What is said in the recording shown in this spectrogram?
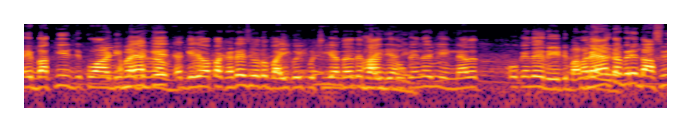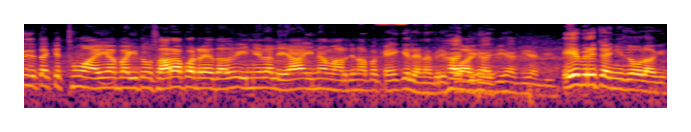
ਇਹ ਬਾਕੀ ਕੁਆਲਿਟੀ ਮੈਂ ਅੱਗੇ ਅੱਗੇ ਜਦੋਂ ਆਪਾਂ ਖੜੇ ਸੀ ਉਦੋਂ ਬਾਈ ਕੋਈ ਪੁੱਛੀ ਜਾਂਦਾ ਤੇ ਬਾਈ ਹਾਂਜੀ। ਕਹਿੰਦੇ ਵੀ ਇੰਨਾ ਦਾ ਉਹ ਕਹਿੰਦੇ ਰੇਟ ਬਾਲਾ ਮੈਂ ਤਾਂ ਵੀਰੇ ਦੱਸ ਵੀ ਦਿੱਤਾ ਕਿੱਥੋਂ ਆਏ ਆ ਬਾਈ ਤੋਂ ਸਾਰਾ ਆਪਾਂ ਡਰੈਸ ਦੱਸ ਇੰਨੇ ਦਾ ਲਿਆ ਇੰਨਾ ਮਾਰਜਨ ਆਪਾਂ ਕਹਿ ਕੇ ਲੈਣਾ ਵੀਰੇ ਕੁਆਲਿਟੀ ਹਾਂਜੀ ਹਾਂਜੀ ਹਾਂਜੀ। ਇਹ ਵੀਰੇ ਚਾਈਨੀਜ਼ ਔਲ ਆ ਗਏ।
